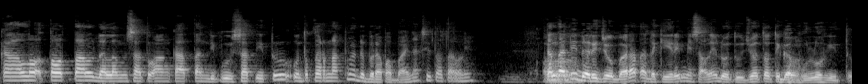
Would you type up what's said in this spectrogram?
kalau total dalam satu angkatan di pusat itu untuk Taruna Akpol ada berapa banyak sih totalnya? Kan tadi dari Jawa Barat ada kirim misalnya 27 atau 30 gitu.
